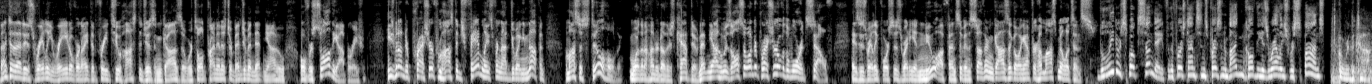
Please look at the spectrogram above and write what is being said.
Back to that Israeli raid overnight that freed two hostages in Gaza. We're told Prime Minister Benjamin Netanyahu oversaw the operation. He's been under pressure from hostage families for not doing enough, and Hamas is still holding more than 100 others captive. Netanyahu is also under pressure over the war itself as Israeli forces ready a new offensive in southern Gaza going after Hamas militants. The leader spoke Sunday for the first time since President Biden called the Israelis' response over the top.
